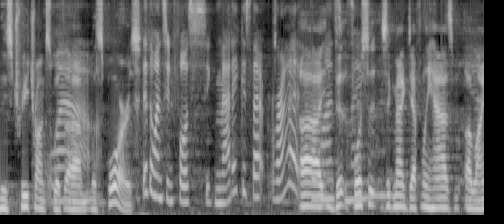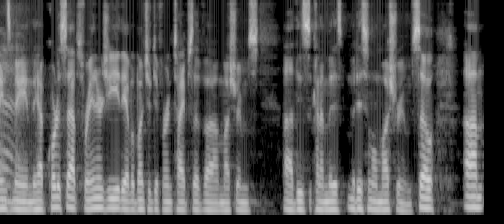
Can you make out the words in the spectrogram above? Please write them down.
these tree trunks with um, with spores. They're the ones in Four Sigmatic, is that right? Uh, lion's the? Four Sigmatic definitely has a lion's Yeah. mane. They have cordyceps for energy. They have a bunch of different types of uh, mushrooms. Uh, these kind of medic- medicinal mushrooms. So um,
